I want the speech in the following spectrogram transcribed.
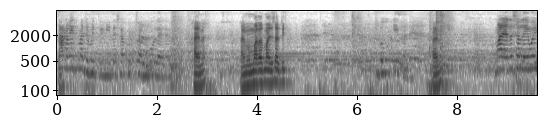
चांगल्या आहेत माझ्या मैत्रिणी तशा खूप छान बोलायला आहे ना? आणि मग मला माझ्यासाठी? आहे ना माझ्या तशा लय पोरी.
